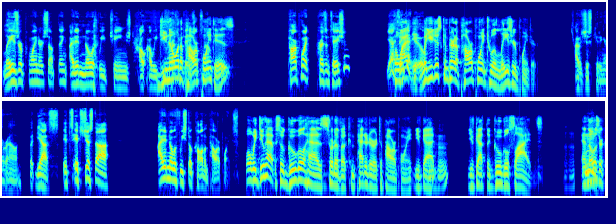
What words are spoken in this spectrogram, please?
laser point or something i didn't know if we've changed how how we Do you know what a presentations now. PowerPoint is? powerpoint presentation yeah I but think why? I do. But you just compared a PowerPoint to a laser pointer. I was just kidding around. But yes, it's it's just uh I didn't know if we still call them PowerPoints. Well, we do have. So Google has sort of a competitor to PowerPoint. You've got Mhm. you've got the Google Slides, Mhm. and Mm. those are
